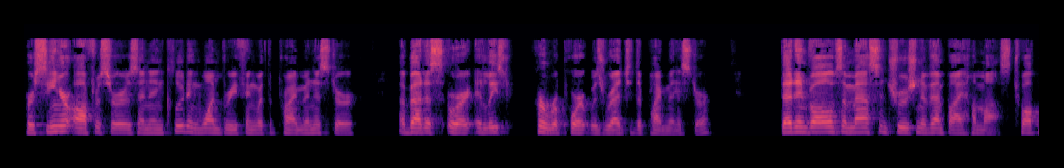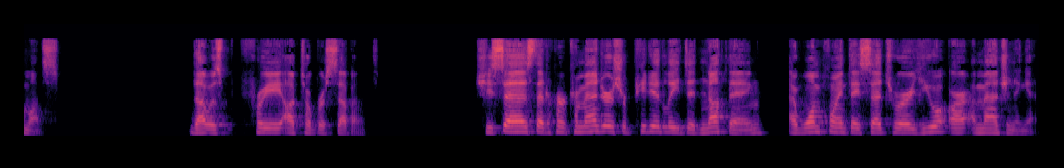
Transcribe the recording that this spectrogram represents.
her senior officers and including one briefing with the prime minister about us, or at least her report was read to the prime minister that involves a mass intrusion event by Hamas, 12 months. That was pre October 7th. She says that her commanders repeatedly did nothing. At one point, they said to her, You are imagining it.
